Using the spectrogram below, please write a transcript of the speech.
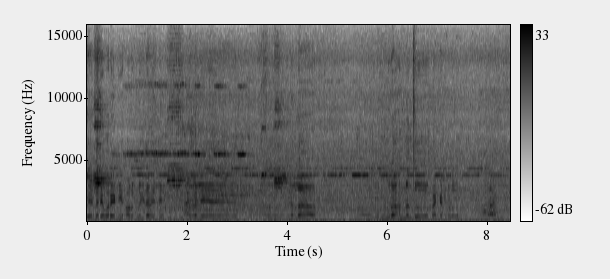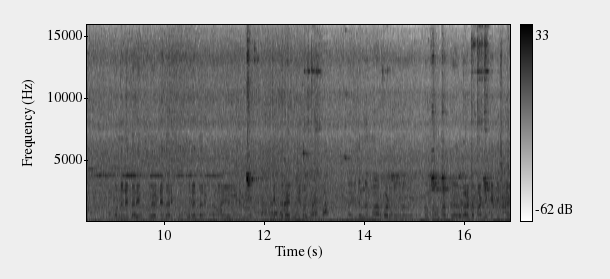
ಬೇರೆ ಬೇರೆ ವೆರೈಟಿ ಹಾಲುಗಳು ಇದ್ದಾವೆ ಇಲ್ಲಿ. ಅದರಲ್ಲಿ ಎಲ್ಲ, ಒಂದು ನೂರ ಹನ್ನೊಂದು ಪ್ಯಾಕೆಟ್ಗಳು ಒಂದನೇ ತಾರೀಕು, ಎರಡನೇ ತಾರೀಕು, ಮೂರನೇ ತಾರೀಕು, ಅಂದರೆ ಈ ರೀತಿ ಎಕ್ಸ್ಪೈರ್ ಆಗಿಬಿಟ್ಟಿದ್ದಾವೆ ಇದನ್ನು ಮಾರಬಾರ್ದವರು ಮಾರಾಟ ಮಾಡಲಿಕ್ಕೆ ಡಿಸ್ಪ್ಲೇ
